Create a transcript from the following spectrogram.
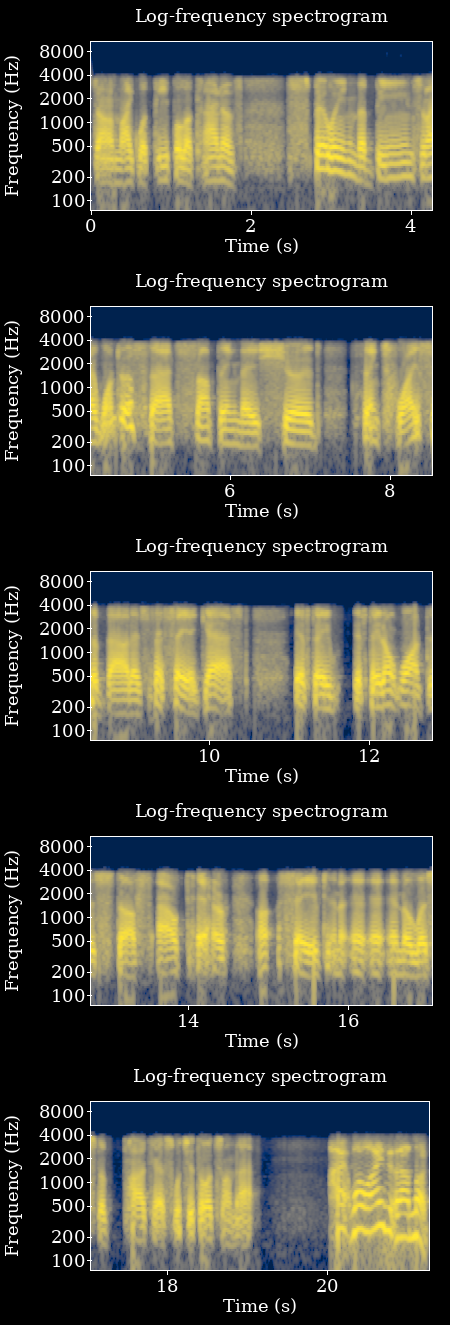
Stern, like what people are kind of spilling the beans, and I wonder if that's something they should think twice about as they say a guest if they if they don't want this stuff out there uh, saved in, in the list of podcasts. What's your thoughts on that? I, well, I uh, look.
